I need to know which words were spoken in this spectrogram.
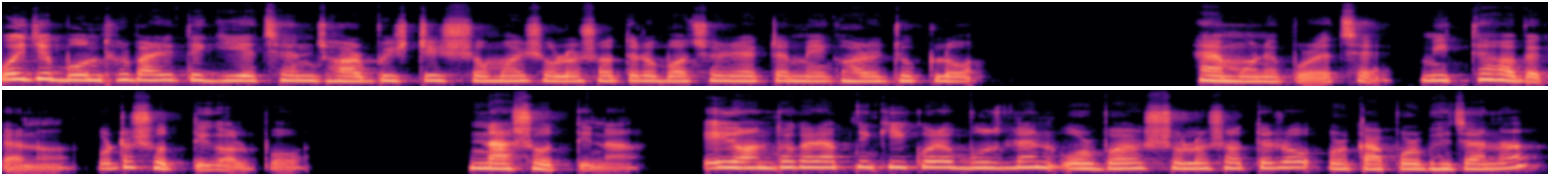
ওই যে বন্ধুর বাড়িতে গিয়েছেন, ঝড় বৃষ্টির সময় ষোলো সতেরো বছরের একটা মেয়ে ঘরে ঢুকলো। হ্যাঁ মনে পড়েছে। মিথ্যে হবে কেন? ওটা সত্যি গল্প। না, সত্যি না। এই অন্ধকারে আপনি কি করে বুঝলেন ওর বয়স ষোলো, সতেরো, ওর কাপড় ভেজা না?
